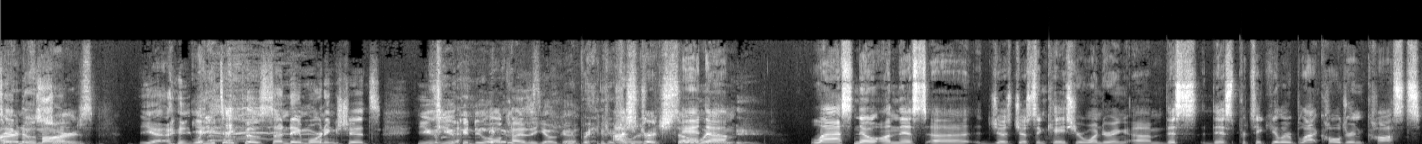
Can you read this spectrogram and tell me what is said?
take those of sun- Mars. yeah, when you take those Sunday morning shits, you you can do all kinds of yoga. your I stretch so and, well. Um, last note on this, uh, just just in case you're wondering, um, this this particular black cauldron costs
